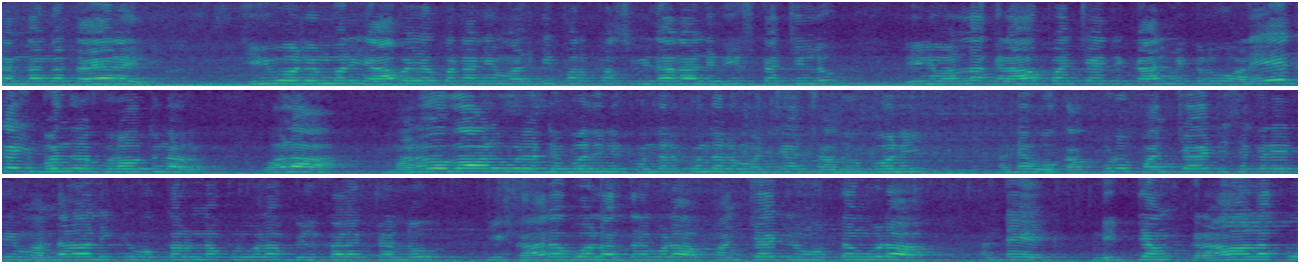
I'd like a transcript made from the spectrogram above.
చందంగా తయారైంది. జీవో నెంబర్ యాభై ఒకటి అనే మల్టీపర్పస్ విధానాన్ని తీసుకొచ్చిండు దీనివల్ల గ్రామ పంచాయతీ కార్మికులు అనేక ఇబ్బందులకు గురవుతున్నారు. వాళ్ళ మనోభావాలు కూడా దెబ్బతిని కొందరు కొందరు మంచిగా చదువుకొని అంటే ఒకప్పుడు పంచాయతీ సెక్రటరీ మండలానికి ఒక్కరున్నప్పుడు కూడా బిల్ కలెక్టర్లు ఈ కారబోలు అంతా కూడా పంచాయతీలు మొత్తం కూడా అంటే నిత్యం గ్రామాలకు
